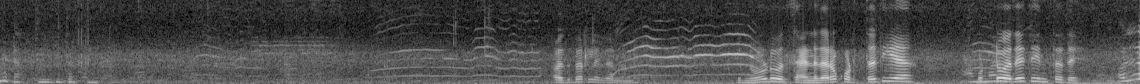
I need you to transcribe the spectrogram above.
ಬಿಟ್ಟು ಹಾಕ್ತೀವಿ ಬಿದ್ದರ್ತೀನಿ ಅದು ಬರಲಿಲ್ಲ ನೋಡಿ ನೋಡು ಒಂದು ಸಣ್ಣದಾರ ಕೊಡ್ತದೆಯಾ? ಕೊಟ್ಟು ಅದೇ ತಿಂತದೆ. ಅಲ್ಲ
